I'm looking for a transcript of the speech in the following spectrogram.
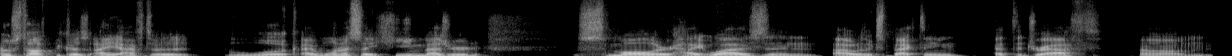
it was tough because I have to look I want to say he measured smaller height wise than I was expecting at the draft, um,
